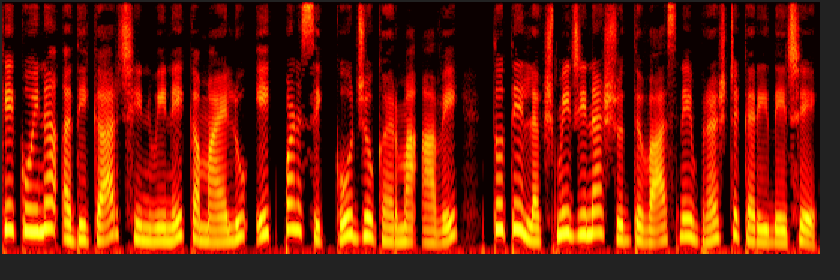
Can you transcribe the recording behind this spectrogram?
કે કોઈના અધિકાર છીનવીને કમાયેલું એક પણ સિક્કો જો ઘરમાં આવે, તો તે લક્ષ્મીજીના શુદ્ધ વાસને ભ્રષ્ટ કરી દે છે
